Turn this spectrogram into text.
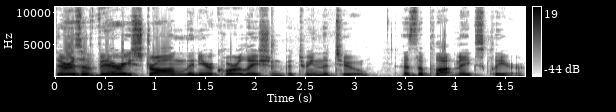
There is a very strong linear correlation between the two, as the plot makes clear.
